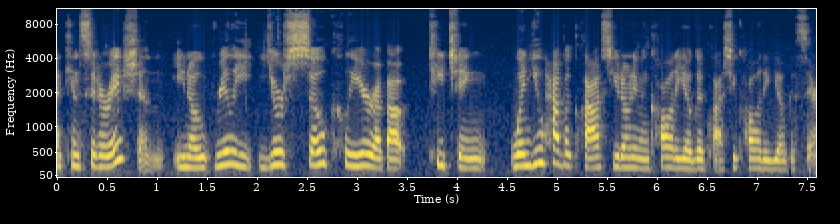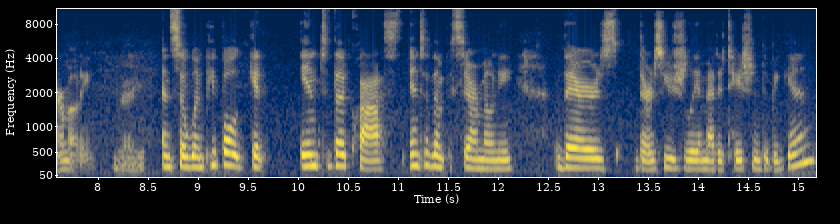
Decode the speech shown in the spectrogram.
a consideration. You know, really you're so clear about teaching when you have a class you don't even call it a yoga class, you call it a yoga ceremony. Right. And so when people get into the class, into the ceremony, there's there's usually a meditation to begin.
